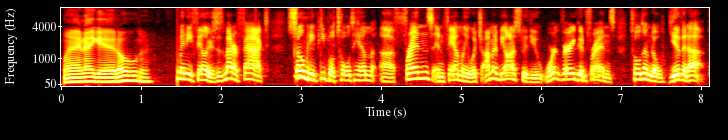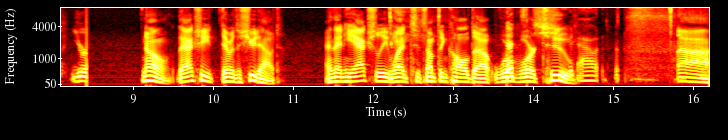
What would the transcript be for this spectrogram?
When I get older. Many failures. As a matter of fact, so many people told him, uh, friends and family, which I'm going to be honest with you, weren't very good friends, told him to give it up. You're No, they actually there was a shootout, and then he actually went to something called uh, World War II. Shootout. Uh,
